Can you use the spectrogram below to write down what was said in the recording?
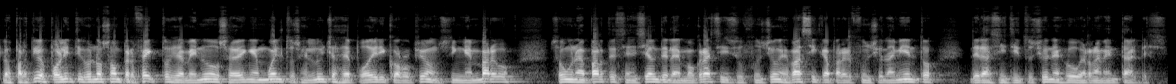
Los partidos políticos no son perfectos y a menudo se ven envueltos en luchas de poder y corrupción. Sin embargo, son una parte esencial de la democracia y su función es básica para el funcionamiento de las instituciones gubernamentales.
